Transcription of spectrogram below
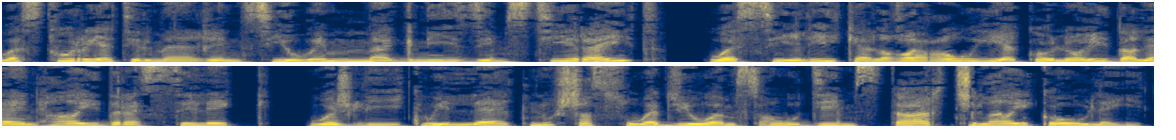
وستيرات الماغنسيوم magnesium stearate والسيليك الغروي colloidal anhydrous silica وجليكولات نشا الصوديوم sodium starch glycolate.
